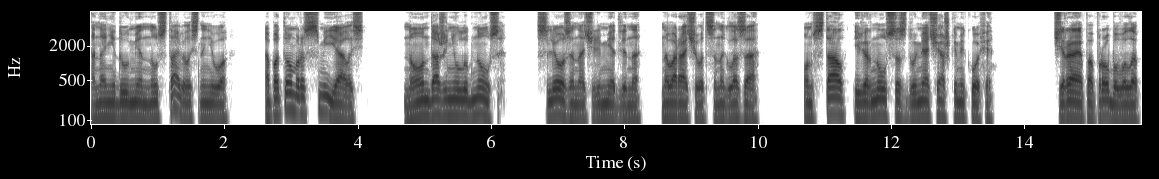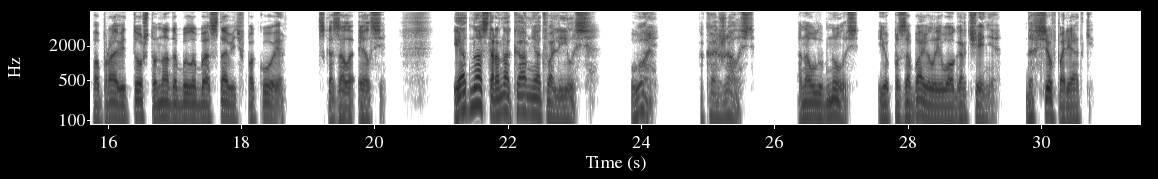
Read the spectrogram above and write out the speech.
Она недоуменно уставилась на него, а потом рассмеялась, но он даже не улыбнулся. Слезы начали медленно наворачиваться на глаза. Он встал и вернулся с двумя чашками кофе. «Вчера я попробовала поправить то, что надо было бы оставить в покое», — сказала Элси. «И одна сторона камня отвалилась. Ой, какая жалость!» Она улыбнулась, ее позабавило его огорчение. «Да все в порядке.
